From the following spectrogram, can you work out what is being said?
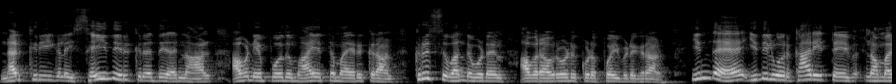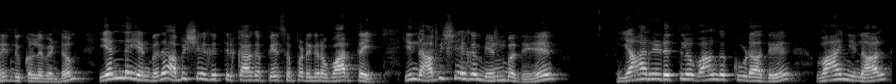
நற்கிரிகளை செய்து இருக்கிறது என்னால். அவன் எப்போதும் ஆயத்தமாய் இருக்கிறான். கிறிஸ்து வந்தவுடன் அவர் அவரோடு கூட போய்விடுகிறான். இந்த இதில் ஒரு காரியத்தை நாம் அறிந்து கொள்ள வேண்டும். எண்ணெய் என்பது அபிஷேகத்திற்காக பேசப்படுகிற வார்த்தை. இந்த அபிஷேகம் என்பது யாரிடத்துல வாங்கக்கூடாது. வாங்கினால்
